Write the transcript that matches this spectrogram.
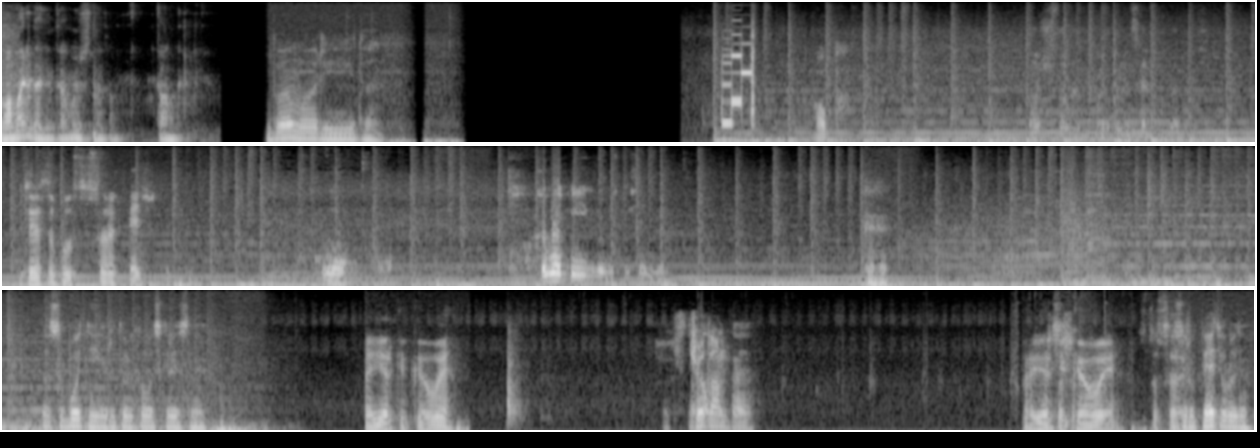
Два Марида, один камыш на этом танк. Два Марида. Оп. Ночь что мы будем сами угадывать. Ты забыл 145 же? Ну. Субботние игры, воскресенье. Да, субботние игры, только воскресные. Проверка КВ. Чё там? Какая? Проверка Сто- КВ. 145 145. вроде.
